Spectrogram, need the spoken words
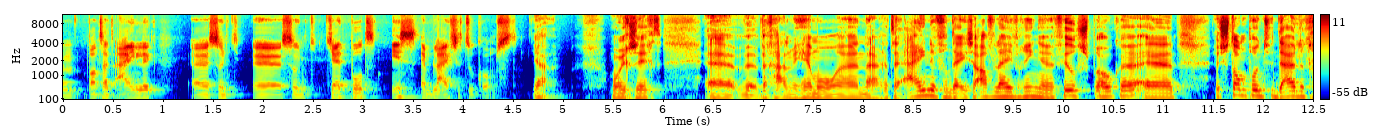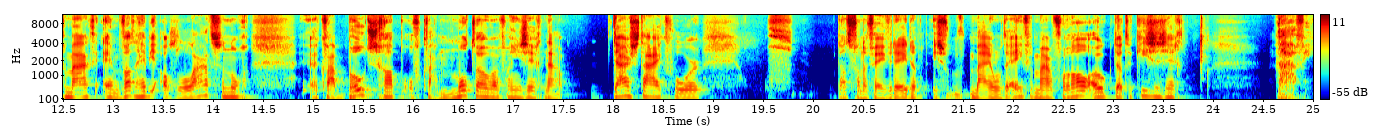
Ehm, want uiteindelijk, eh, zo'n chatbot is en blijft de toekomst. Ja, mooi gezegd. Eh, we, we gaan weer helemaal naar het einde van deze aflevering. Veel gesproken, standpunten duidelijk gemaakt. En wat heb je als laatste nog qua boodschap of qua motto waarvan je zegt, nou, daar sta ik voor. Of dat van de VVD, dat is mij om het even. Maar vooral ook dat de kiezer zegt, Ravi.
